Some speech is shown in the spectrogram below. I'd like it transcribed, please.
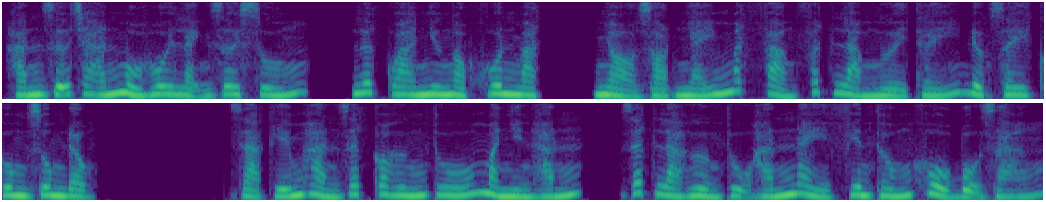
hắn giữa chán mồ hôi lạnh rơi xuống, lướt qua như ngọc khuôn mặt, nhỏ giọt nháy mắt phảng phất làm người thấy được dây cung rung động. Giả kiếm hàn rất có hứng thú mà nhìn hắn, rất là hưởng thụ hắn này phiên thống khổ bộ dáng.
